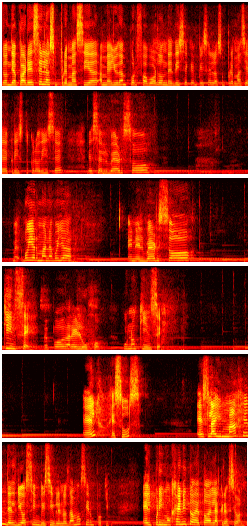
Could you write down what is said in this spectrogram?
donde aparece la supremacía, me ayudan por favor, donde dice que empiece la supremacía de Cristo, creo dice, es el verso, voy hermana, voy a, en el verso 15, me puedo dar el lujo, 1.15. Él, Jesús, es la imagen del Dios invisible. Nos vamos a ir un poquito. El primogénito de toda la creación.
